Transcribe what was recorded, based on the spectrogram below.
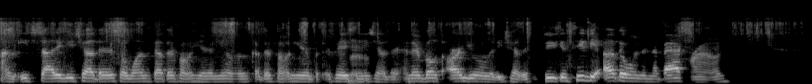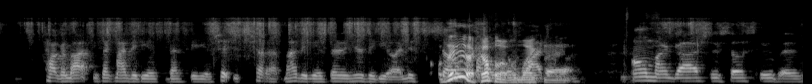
on each side of each other. So one's got their phone here and the other one's got their phone here, but they're facing each other, and they're both arguing with each other. So you can see the other one in the background talking about. He's like, "My video is the best video. Shut, shut up. My video is better than your video." And it's so They did a couple of them like that. them. Oh my gosh, they're so stupid.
